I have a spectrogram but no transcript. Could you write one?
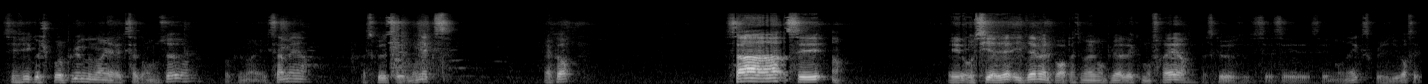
c'est signifie que je ne pourrais plus me marier avec sa grande sœur, je ne pourrais plus me marier avec sa mère, parce que c'est mon ex. D'accord? Ça, c'est un. Et aussi, idem, elle ne pourra pas se marier non plus avec mon frère, parce que c'est mon ex que j'ai divorcé.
